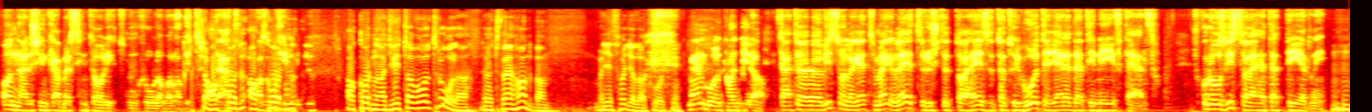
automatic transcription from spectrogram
annál is inkább, mert szinte alig tudunk róla valamit. És akkor, akkor, kívül... akkor nagy vita volt róla 56-ban? Vagy ez hogy alakult ki? Nem volt annyira. Tehát viszonylag egyszer meg leegyszerűsítette a helyzetet, hogy volt egy eredeti névterv és akkor ahhoz vissza lehetett térni. Uh-huh.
